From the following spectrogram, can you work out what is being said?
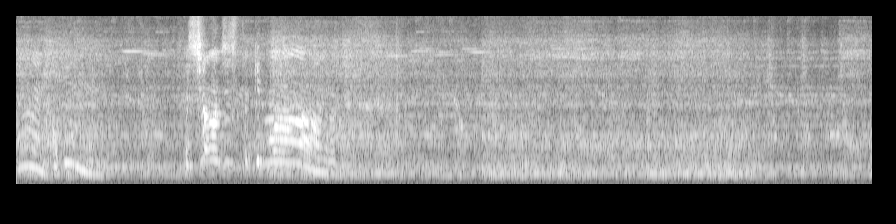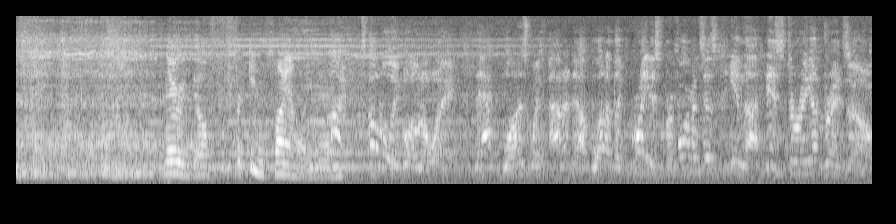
Come on, open. This challenge is freaking long. There we go. Freaking finally, man. I'm totally blown away. That was, without a doubt, one of the greatest performances in the history of Dread Zone.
